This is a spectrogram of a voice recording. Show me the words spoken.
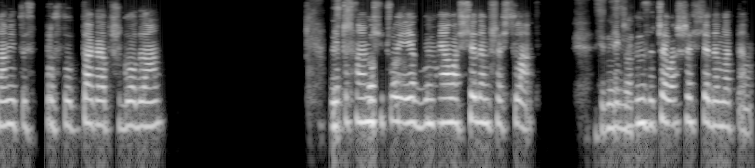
Dla mnie to jest po prostu taka przygoda. Ja czasami się czuję, jakbym miała 7-6 lat. Z jednej jakbym strony... zaczęła 6-7 lat temu,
